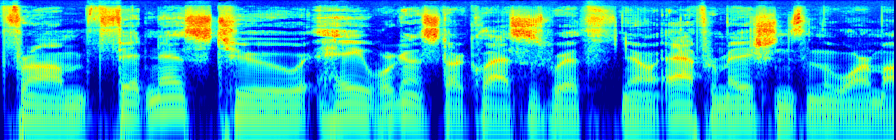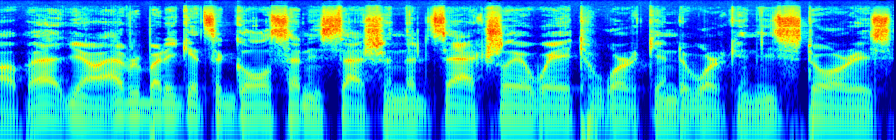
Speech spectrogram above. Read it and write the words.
from fitness to hey, we're going to start classes with you know affirmations in the warm up. Uh, you know, everybody gets a goal setting session that's actually a way to work into working these stories.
